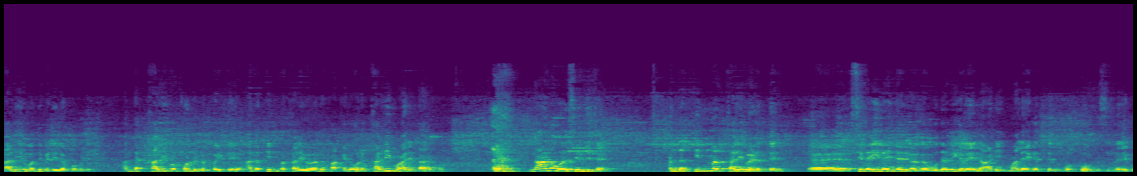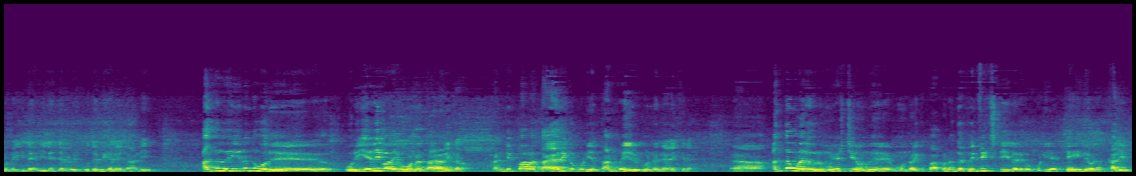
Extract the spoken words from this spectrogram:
கழிவு வந்து வெளியில் போகுது. அந்த கழிவை கொண்டுட்டு போயிட்டு அந்த திண்ம கழிவை வந்து பார்க்கல ஒரு களி மாதிரி தான் இருக்கும். நானும் ஒரு சிந்தித்தேன். அந்த திண்ம கழிவெடுத்து எடுத்து சில இளைஞர்களோட உதவிகளை நாடி மலையகத்தில் முற்போக்கு சிந்தனை கொண்ட இளை இளைஞர்களுடைய உதவிகளை நாடி அதில் இருந்து ஒரு ஒரு எரிவாயு ஒன்று தயாரிக்கலாம். கண்டிப்பாக தயாரிக்கக்கூடிய தன்மை இருக்கும்னு நினைக்கிறேன். அந்த மாதிரி ஒரு முயற்சியை வந்து முன்னோக்கி பார்க்கணும். அந்த ரிஃபிக் ஸ்டீலில் இருக்கக்கூடிய தேயிலையோட கழிவு.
